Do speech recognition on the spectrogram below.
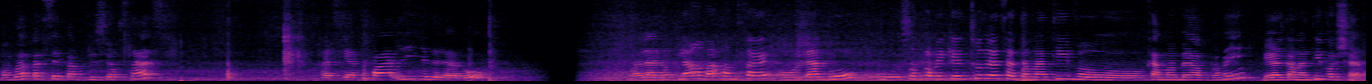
On va passer par plusieurs sas parce qu'il y a trois lignes de labo. Donc là on va rentrer au labo où sont fabriquées toutes les alternatives au camembert brie et alternatives aux chèvres.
